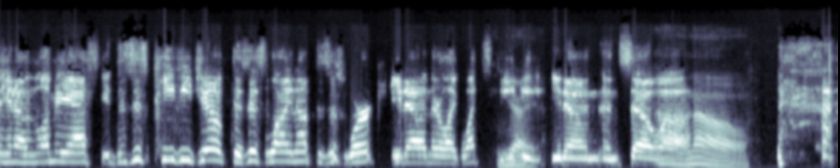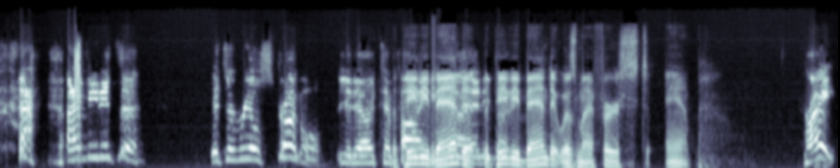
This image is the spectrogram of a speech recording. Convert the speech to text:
you know. Let me ask you: Does this Peavey joke? Does this line up? Does this work? You know, and they're like, "What's Peavey?" Yeah. You know, and and so Oh uh, no. I mean, it's a it's a real struggle, you know, to The find Peavey uh, Bandit. the. Peavey Bandit was my first amp. right?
